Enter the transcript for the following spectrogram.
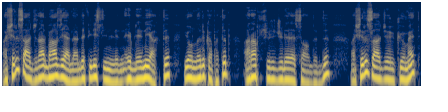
Aşırı sağcılar bazı yerlerde Filistinlilerin evlerini yaktı, yolları kapatıp Arap sürücülere saldırdı. Aşırı sağcı hükümet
